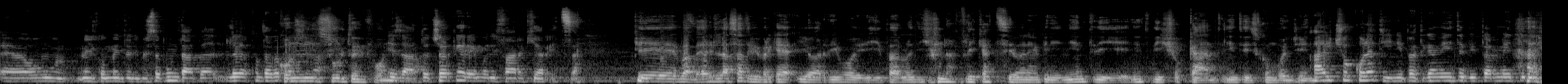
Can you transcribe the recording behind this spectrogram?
eh, o un, nel commento di questa puntata, la puntata con prossima, un insulto in fondo. Esatto, però. cercheremo di fare chiarezza. E vabbè, rilassatevi perché io arrivo e vi parlo di un'applicazione, quindi niente di, niente di scioccante, niente di sconvolgente. Ai cioccolatini praticamente vi permette di,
